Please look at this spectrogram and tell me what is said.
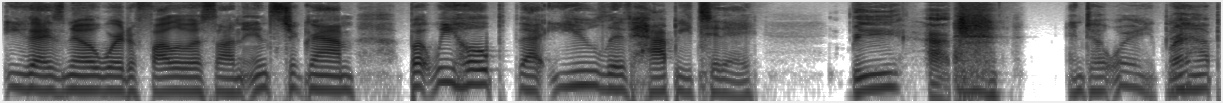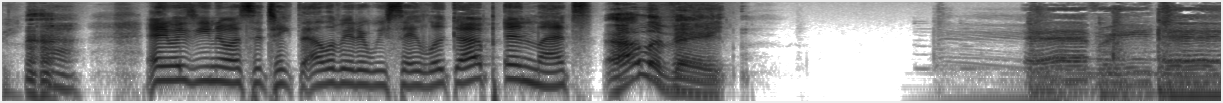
you guys know where to follow us on Instagram. But we hope that you live happy today. Be happy. And don't worry, be Right? happy. Yeah. Anyways, you know us to take the elevator. We say, look up and let's elevate. elevate. Every day.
